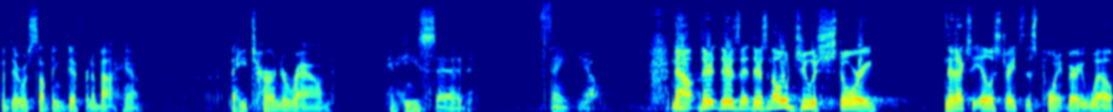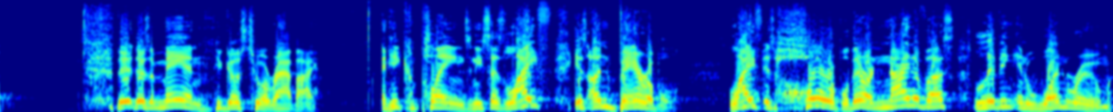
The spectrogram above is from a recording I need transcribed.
But there was something different about him that he turned around and he said, Thank you. Now, there, there's, a, there's an old Jewish story that actually illustrates this point very well. There, there's a man who goes to a rabbi and he complains and he says, Life is unbearable. Life is horrible. There are nine of us living in one room.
